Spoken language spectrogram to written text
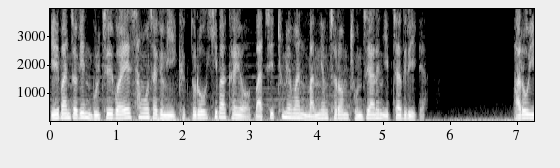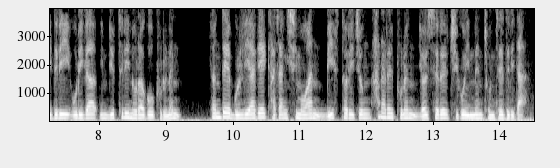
일반적인 물질과의 상호작용이 극도로 희박하여 마치 투명한 망령처럼 존재하는 입자들이다. 바로 이들이 우리가 뉴트리노라고 부르는 현대 물리학의 가장 심오한 미스터리 중 하나를 푸는 열쇠를 쥐고 있는 존재들이다.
